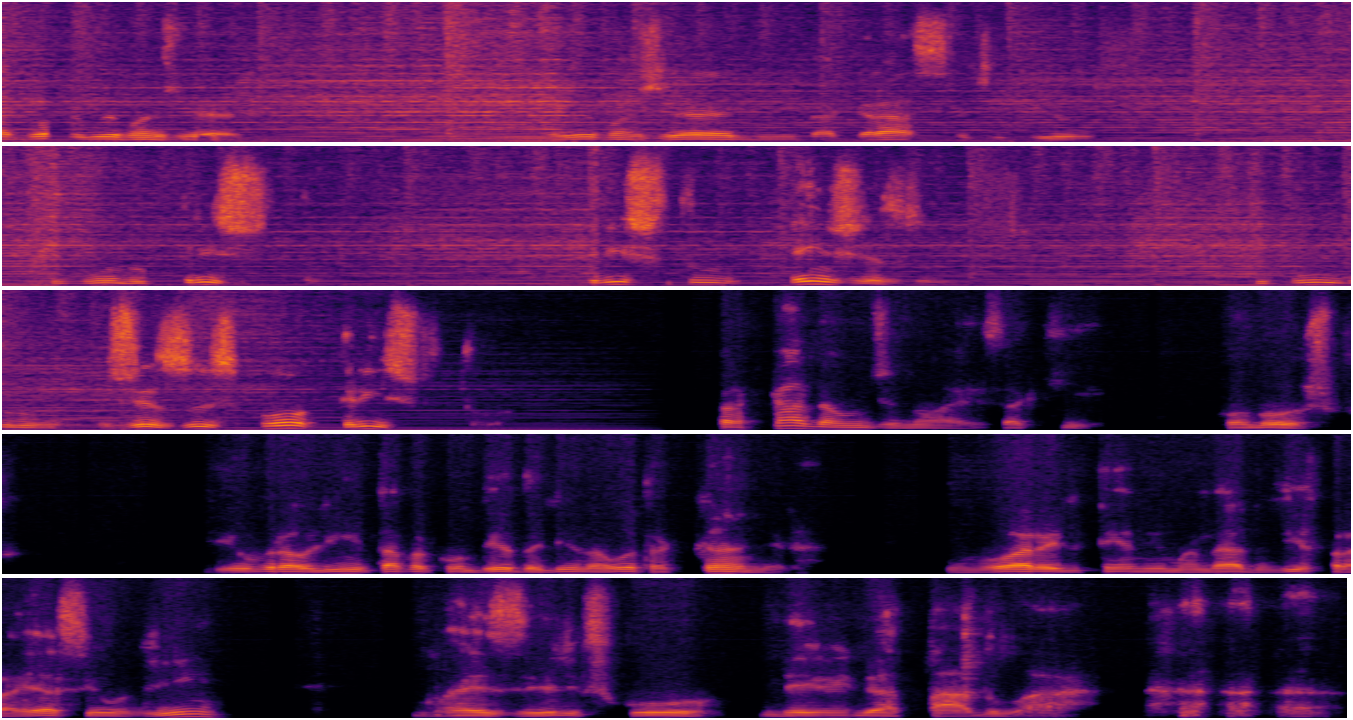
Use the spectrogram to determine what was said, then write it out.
Agora o Evangelho. O Evangelho da graça de Deus, segundo Cristo. Cristo em Jesus. Segundo Jesus, o Cristo. Para cada um de nós aqui, conosco. E o Braulinho estava com o dedo ali na outra câmera. Embora ele tenha me mandado vir para essa, eu vim, mas ele ficou meio engatado lá.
